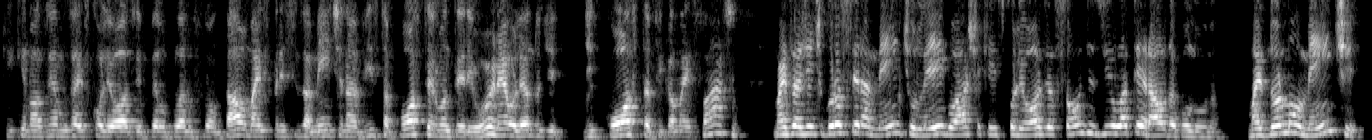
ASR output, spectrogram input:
que, que nós vemos a escoliose pelo plano frontal, mais precisamente na vista póstero anterior, né? Olhando de, de costa fica mais fácil, mas a gente, grosseiramente, o leigo acha que a escoliose é só um desvio lateral da coluna. Mas normalmente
